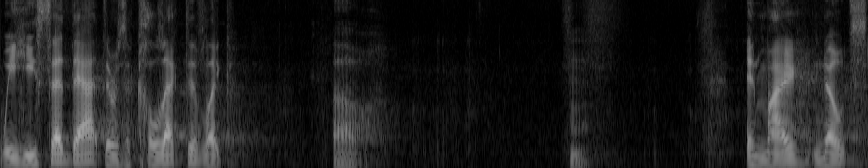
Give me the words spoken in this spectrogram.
We, he said that, there was a collective, like, oh. Hmm. In my notes,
